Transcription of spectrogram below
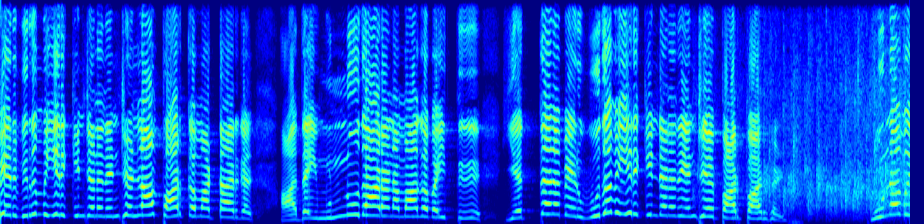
பேர் விரும்பி இருக்கின்றனர் என்றெல்லாம் பார்க்க மாட்டார்கள். அதை முன்னுதாரணமாக வைத்து எத்தனை பேர் உதவி இருக்கின்றனர் என்றே பார்ப்பார்கள். உணவு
